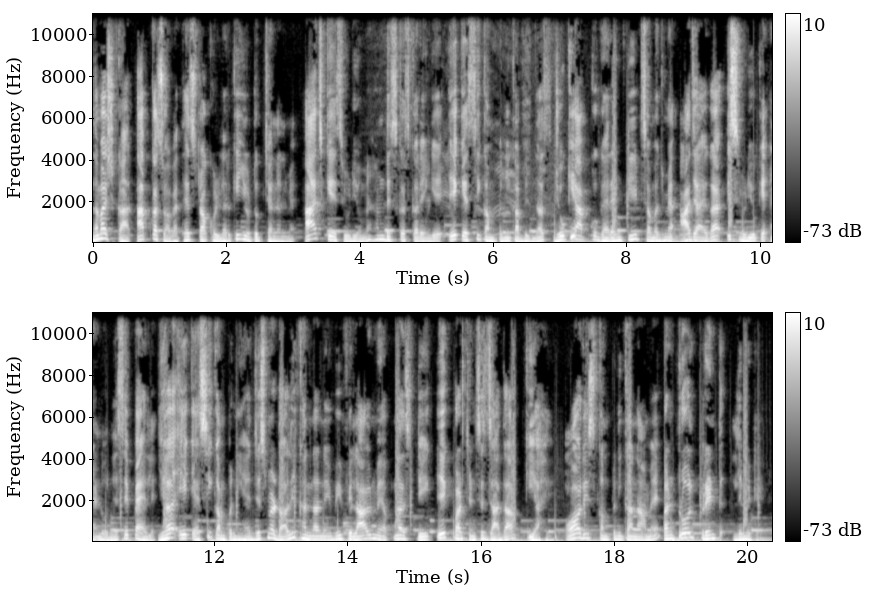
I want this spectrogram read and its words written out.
नमस्कार, आपका स्वागत है स्टॉक होल्डर के यूट्यूब चैनल में। आज के इस वीडियो में हम डिस्कस करेंगे एक ऐसी कंपनी का बिज़नेस जो कि आपको गारंटीड समझ में आ जाएगा इस वीडियो के एंड होने से पहले। यह एक ऐसी कंपनी है जिसमें डॉली खन्ना ने भी फ़िलहाल में अपना स्टेक एक परसेंट से ज़्यादा किया है और इस कंपनी का नाम है कंट्रोल प्रिंट लिमिटेड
